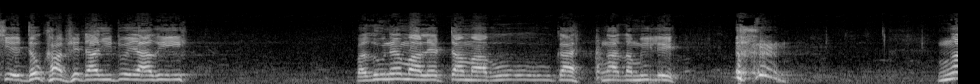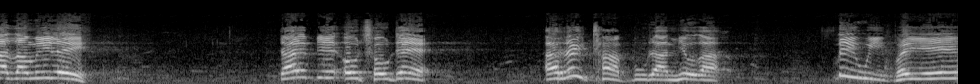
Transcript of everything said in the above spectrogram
ရှေ့ဒုက္ခဖြစ်တာကြီးတွေ့ရသည်ဘယ်သူနဲ့မှလည်းတမ်းပါဘူးကဲငါသမီးလေးငါသမီးလေးတိုင်းပြည်အုပ်ချုပ်တဲ့အရိဋ္ဌပူရာမြို့ကသိဝီဘယင်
